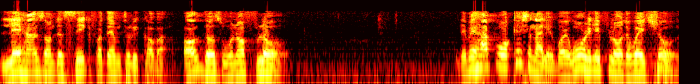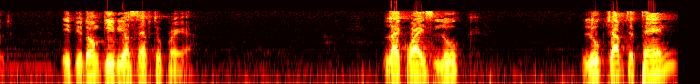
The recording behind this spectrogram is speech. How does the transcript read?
lay hands on the sick for them to recover. All those will not flow. They may happen occasionally, but it won't really flow the way it should if you don't give yourself to prayer. Likewise, Luke, Luke chapter 10,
